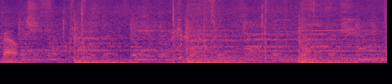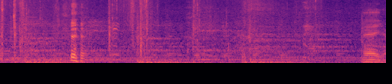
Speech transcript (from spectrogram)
crouch. there you go.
